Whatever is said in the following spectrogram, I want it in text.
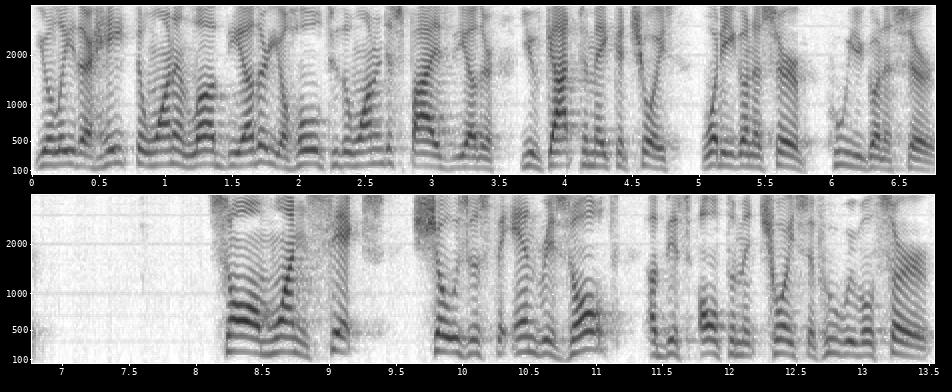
You'll either hate the one and love the other, you'll hold to the one and despise the other. You've got to make a choice. What are you going to serve? Who are you going to serve? Psalm 1 6 shows us the end result of this ultimate choice of who we will serve.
